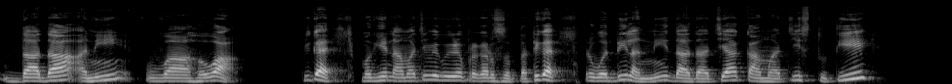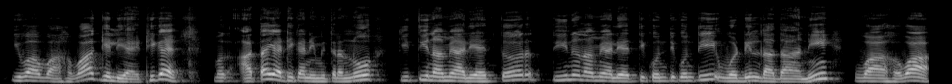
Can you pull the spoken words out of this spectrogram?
दादा आणि वाहवा. ठीक आहे? मग हे नामाचे वेगवेगळे प्रकार असू शकतात. ठीक आहे? तर वडिलांनी दादाच्या कामाची स्तुती किंवा वाहवा केली आहे. ठीक आहे? मग आता या ठिकाणी मित्रांनो किती नामे आली आहेत? तर तीन नामे आली आहेत. ती कोणती कोणती? वडील दादा आणि वाहवा.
